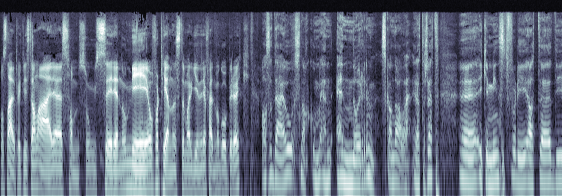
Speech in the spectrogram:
Åssen er det, Per Christian? Er eh, Samsungs renommé og fortjenestemarginer i ferd med å gå opp i røyk? Altså, det er jo snakk om en enorm skandale, rett og slett. Eh, ikke minst fordi at eh, de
